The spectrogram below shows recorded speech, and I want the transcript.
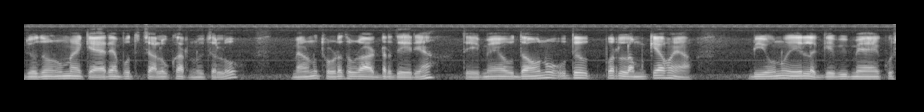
ਜਦੋਂ ਉਹਨੂੰ ਮੈਂ ਕਹਿ ਰਿਹਾ, ਪੁੱਤ ਚਲੋ ਘਰ ਨੂੰ ਚੱਲੋ। ਮੈਂ ਉਹਨੂੰ ਥੋੜਾ ਥੋੜਾ ਆਰਡਰ ਦੇ ਰਿਹਾ ਤੇ ਮੈਂ ਉੱਦਾਂ ਉਹਨੂੰ ਉਹਦੇ ਉੱਪਰ ਲਮਕਿਆ ਹੋਇਆ ਵੀ ਉਹਨੂੰ ਇਹ ਲੱਗੇ ਵੀ ਮੈਂ ਕੁਝ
